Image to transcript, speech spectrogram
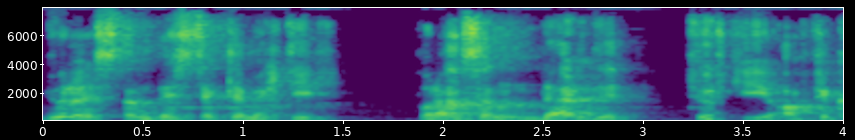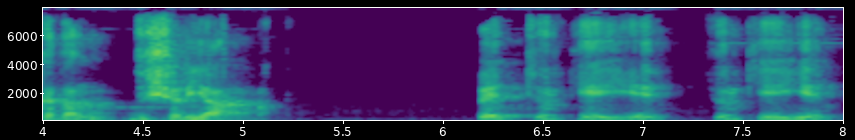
Yunanistan'ı desteklemek değil. Fransa'nın derdi Türkiye'yi Afrika'dan dışarıya atmak. Ve Türkiye'yi Türkiye'yi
